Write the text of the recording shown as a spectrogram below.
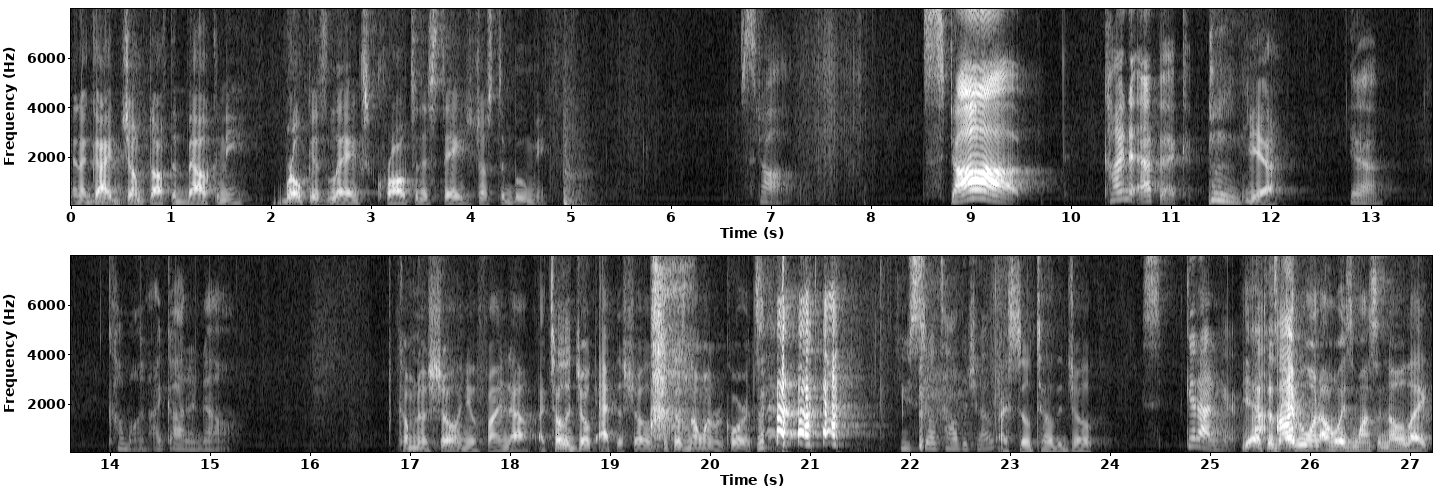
and a guy Mm. jumped off the balcony broke his legs crawled to the stage just to boo me stop. Stop. Kind of epic. yeah Yeah. Come on, I gotta know. come to a show and you'll find out i tell the joke at the show because no one records You still tell the joke? i still tell the joke Get out of here. yeah because everyone always wants to know like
